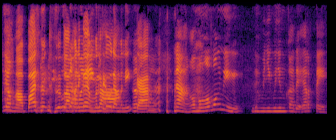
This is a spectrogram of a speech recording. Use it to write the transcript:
yang apa setelah Udah menikah yang penting menikah. udah menikah. Nah, ngomong-ngomong nih, udah menyinggung-nyinggung KDRT.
